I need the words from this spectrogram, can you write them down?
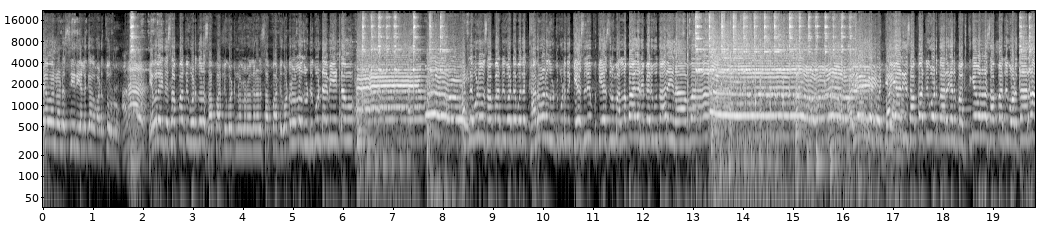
ఏమన్నాడు సీరియల్గా పడుతుర్రు? ఎవరైతే సపాట్లు కొడతారో సపాట్లు కొట్టిన వాళ్ళు రోగాలు సపాట్లు కొట్టిన వాళ్ళు చుట్టుకుంటా మీ ఇట్టము అట్లా కూడా సపాట్లు కొట్టకపోతే కరోనా చుట్టుకుంటుంది కేసులు కేసులు మళ్ళా బాగానే పెరుగుతారు రావా సప్పట్లు కొడతారా?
